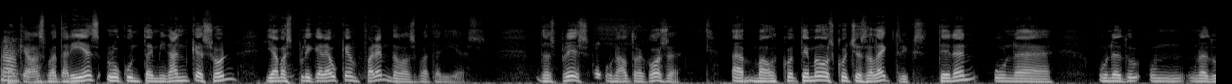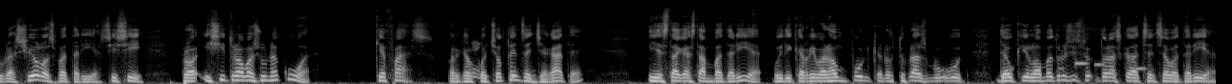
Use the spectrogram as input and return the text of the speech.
Perquè les bateries, lo contaminant que són, ja m'explicareu què en farem de les bateries. Després, una altra cosa, amb el tema dels cotxes elèctrics, tenen una, una, una duració les bateries, sí, sí, però i si trobes una cua? Què fas? Perquè el Sí. cotxe el tens engegat, eh? I està gastant bateria. Vull dir que arribarà un punt que no t'hauràs mogut 10 quilòmetres i t'hauràs quedat sense bateria.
